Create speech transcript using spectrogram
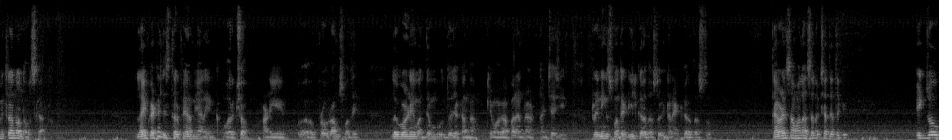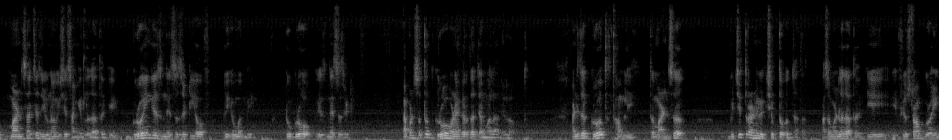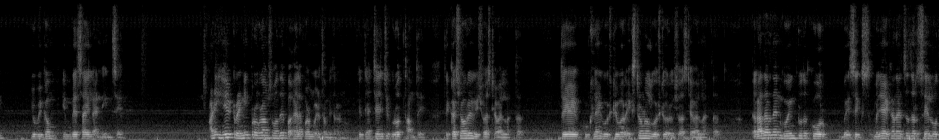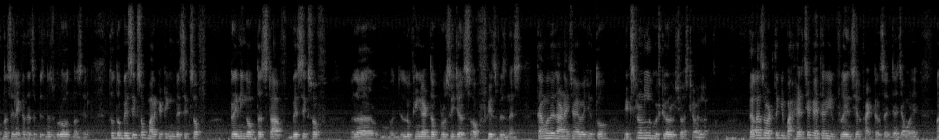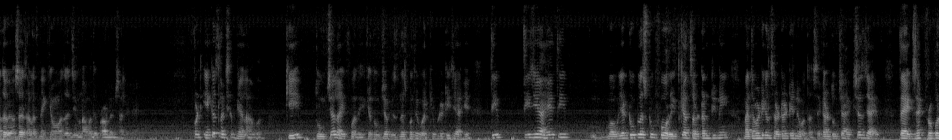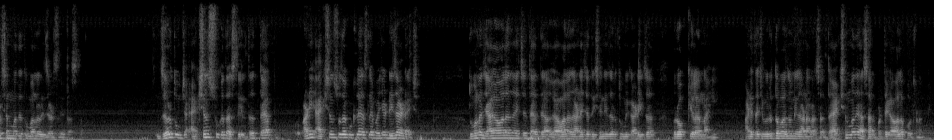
मित्रांनो नमस्कार. लाईफ कॅटॅलिस्टतर्फे आम्ही अनेक वर्कशॉप आणि प्रोग्राम्समध्ये लघु आणि मध्यम उद्योजकांना किंवा व्यापाऱ्यांना त्यांच्याशी ट्रेनिंग्समध्ये डील करत असतो इंटरॅक्ट करत असतो. त्यावेळेस आम्हाला असं लक्षात येतं की एक जो माणसाच्या जीवनाविषयी सांगितलं जातं की growing is necessity of a human being to grow is necessity आपण सतत ग्रो होण्याकरता जन्माला आलेलो आहोत. आणि जर ग्रोथ थांबली तर माणसं विचित्र आणि विक्षिप्त होत जातात. असं म्हणलं जातं की if you stop growing you become imbecile and incel आणि हे ट्रेनिंग प्रोग्राम्समध्ये बघायला पण मिळतं मित्रांनो की ज्यांची ज्यांची ग्रोथ थांबते ते कशावरही विश्वास ठेवायला लागतात. ते कुठल्याही गोष्टीवर एक्सटर्नल गोष्टीवर विश्वास ठेवायला लागतात. Rather than going to the core basics म्हणजे एखाद्याचं जर सेल होत नसेल एखाद्याचं बिझनेस ग्रो होत नसेल तर तो basics of marketing basics of training of the staff basics of looking at the procedures of his business त्यामध्ये जाण्याच्या ऐवजी तो एक्सटर्नल गोष्टीवर विश्वास ठेवायला लागतो. त्याला असं वाटतं की बाहेरचे काहीतरी इन्फ्लुएन्शियल फॅक्टर्स आहेत ज्याच्यामुळे माझा व्यवसाय चालत नाही किंवा माझ्या जीवनामध्ये प्रॉब्लेम्स आलेले आहेत. पण एकच लक्षात घ्यायला हवं की तुमच्या लाईफमध्ये किंवा तुमच्या बिझनेसमध्ये वर्केबिलिटी जी आहे ती ती जी आहे ती म्हणजे टू प्लस टू फोर इतक्या सर्टन्टीनी मॅथमॅटिकल सर्टन्टीने होत असते. कारण तुमच्या ॲक्शन्स ज्या आहेत त्या एक्झॅक्ट प्रोपोर्शनमध्ये तुम्हाला रिझल्ट देत असतात. जर तुमच्या ॲक्शन्स चुकत असतील तर त्या आणि ॲक्शनसुद्धा कुठल्या असल्या पाहिजे? डिझायर्ड ॲक्शन तुम्हाला ज्या गावाला जायचं त्या त्या गावाला जाण्याच्या दिशेने जर तुम्ही गाडीचा रोक केला नाही आणि त्याच्या विरुद्ध बाजूने जाणार असाल तर ॲक्शनमध्ये असाल पण ते गावाला पोहोचणार नाही.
